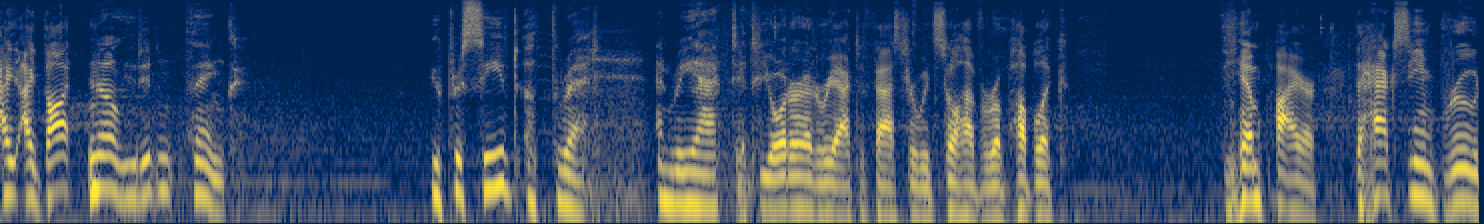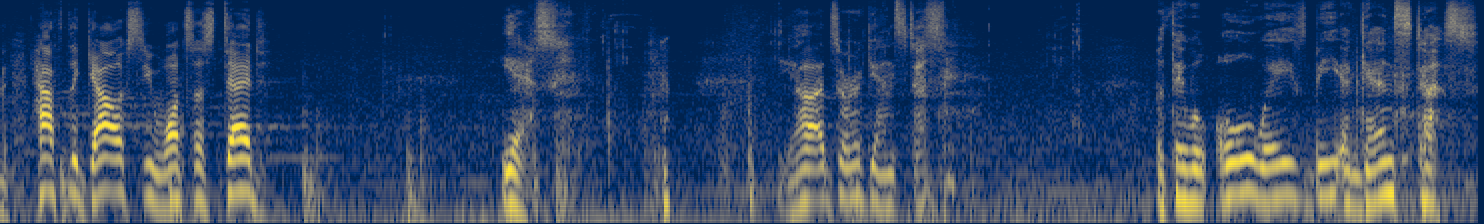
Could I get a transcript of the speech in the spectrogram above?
I, I thought. No, you didn't think. You perceived a threat and reacted. If the Order had reacted faster, we'd still have a Republic. The Empire, the Haxian brood, half the galaxy wants us dead. Yes. The odds are against us. But they will always be against us.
